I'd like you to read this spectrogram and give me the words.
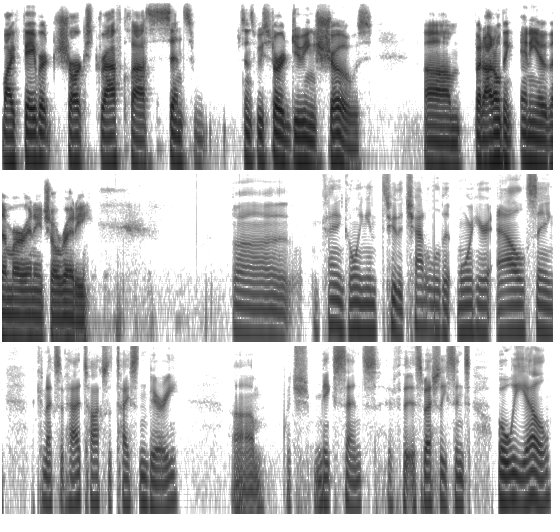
my favorite Sharks draft class since since we started doing shows. Um, but I don't think any of them are NHL ready. uh, kind of going into the chat a little bit more here. Al saying the Canucks have had talks with Tyson Barrie, um, which makes sense, if the, especially since OEL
